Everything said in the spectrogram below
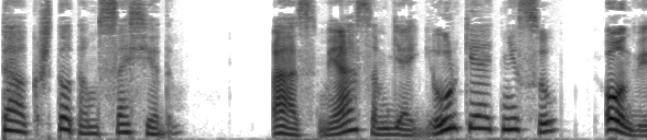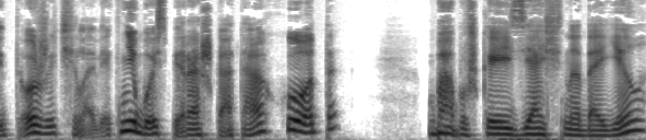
Так, что там с соседом? А с мясом я Юрке отнесу. Он ведь тоже человек, небось пирожка-то охота. Бабушка изящно доела,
